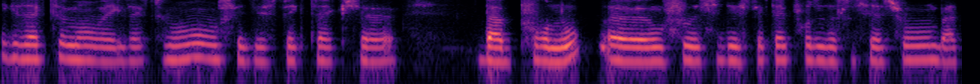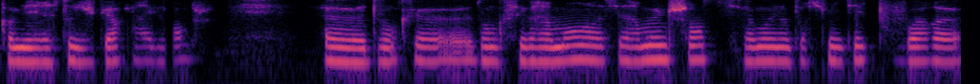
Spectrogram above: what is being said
Exactement, ouais, exactement. On fait des spectacles bah, pour nous. Euh, on fait aussi des spectacles pour des associations, bah, comme les Restos du Cœur, par exemple. Euh, donc, euh, donc c'est vraiment, c'est vraiment une chance, c'est vraiment une opportunité de pouvoir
